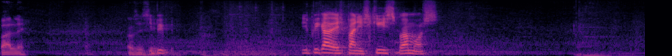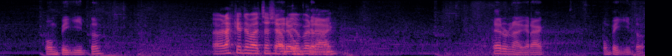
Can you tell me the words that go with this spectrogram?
Vale. Sé si. Típica, de Spanish Kiss, vamos. Un piquito. La verdad es que te va a echar Era un perdón. Era una crack. Un piquito.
